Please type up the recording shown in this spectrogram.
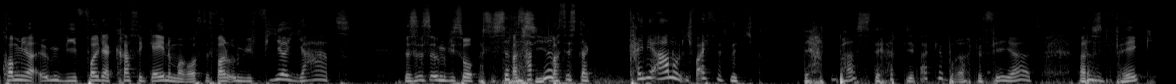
kommen ja irgendwie voll der krasse Gain immer raus. Das waren irgendwie vier Yards. Das ist irgendwie so. Was ist da Was, hat, passiert? was ist da? Keine Ahnung, ich weiß es nicht. Der hat einen Pass, der hat den angebracht für vier Yards. War das ein Fake?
